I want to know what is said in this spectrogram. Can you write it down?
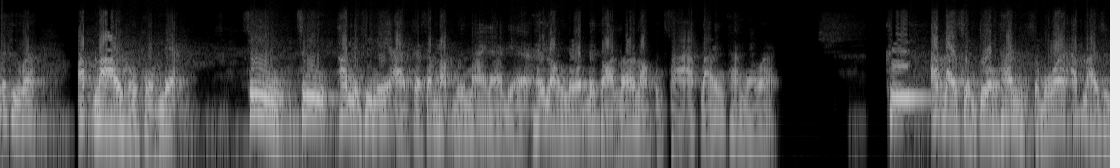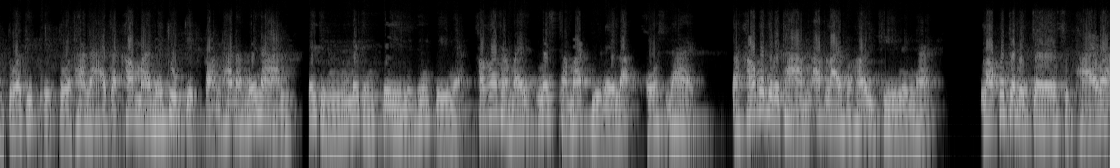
ก็คือว่าอัพไลน์ของผมเนี่ยซึ่งซึ่งท่านในที่นี้อาจจะสำหรับมือใหม่นะ เดี๋ยวให้ลองโน้ตไว้ก่อนแล้วลองปรึกษาอัพไลน์ของท่านนะว่า คืออัพไลน์ส่วนตัวของท่าน สมมุติว่าอัพไลน์ส่วนตัวที่ติดตัวท่านอาจจะเข้ามาในธุรกิจก่อนท่านไม่นานไม่ถึงไม่ถึงปีหรือครึ่งปีเนี่ยเขาก็ทำให้ไม่สามารถอยู่ในระดับโค้ชได้ แต่เขาก็จะไปถามอัพไลน์ของเขาอีกทีหนึ่งฮะเราก็จะไปเจอสุดท้ายว่า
